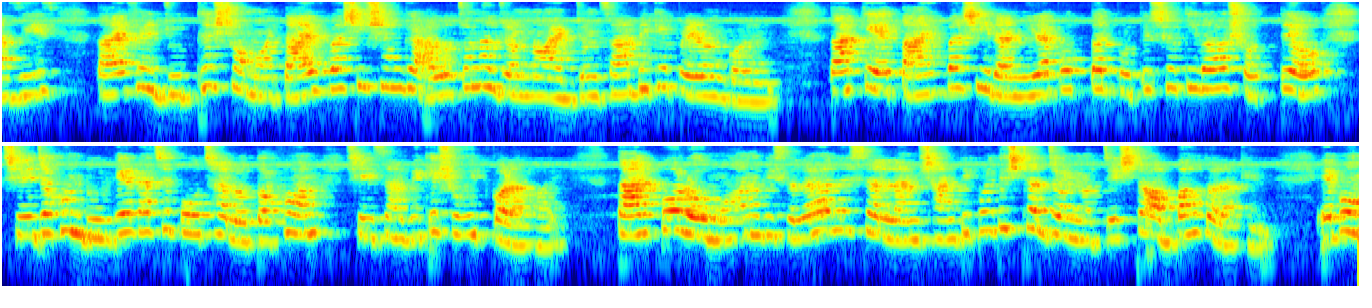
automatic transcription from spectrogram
আজিজ তায়েফের যুদ্ধের সময় তায়েফবাসীর সঙ্গে আলোচনার জন্য একজন সাহাবীকে প্রেরণ করেন। তাকে তায়েফবাসীরা নিরাপত্তার প্রতিশ্রুতি দেওয়া সত্ত্বেও সে যখন দুর্গের কাছে পৌঁছালো তখন সেই সাহাবীকে শহীদ করা হয়। তারপরও মহানবী সাল্লাহ সাল্লাম শান্তি প্রতিষ্ঠার জন্য চেষ্টা অব্যাহত রাখেন এবং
